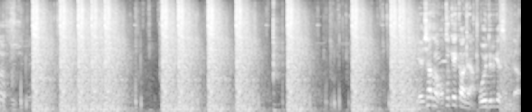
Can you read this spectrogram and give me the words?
잘 쏘시네. 예샷은 어떻게 까냐 보여드리겠습니다.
